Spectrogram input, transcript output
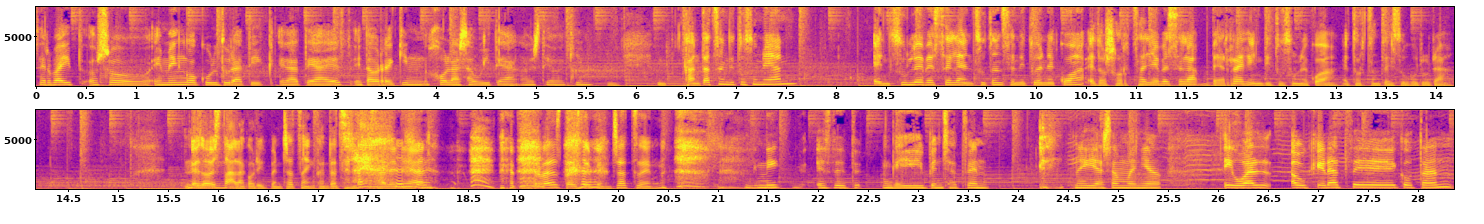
zerbait oso hemengo kulturatik edatea ez, eta horrekin jolas hauitea abesti hauekin. Kantatzen dituzunean, entzule bezala entzuten zenituenekoa edo sortzaile bezala berregin dituzunekoa etortzen zaizu burura. Edo ez da alakorik pentsatzen, kantatzen ari zarenean. Berba ez da ez pentsatzen. Nik ez dut gehi pentsatzen. Nahi esan baina igual aukeratzekotan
